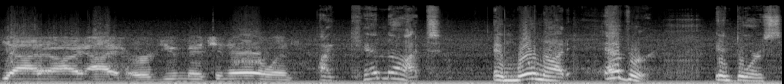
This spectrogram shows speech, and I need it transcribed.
Yeah. I, I I heard you mention heroin. I cannot, and will not ever endorse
